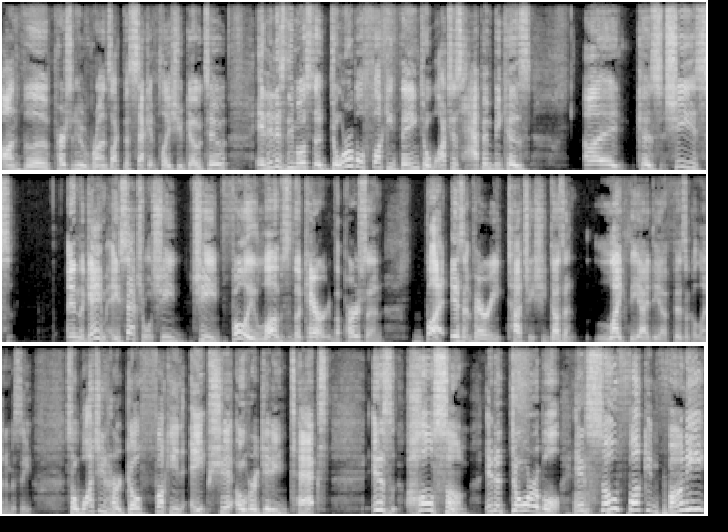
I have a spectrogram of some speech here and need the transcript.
on the person who runs like the second place you go to. And it is the most adorable fucking thing to watch this happen because uh cuz she's in the game asexual. She she fully loves the character the person but isn't very touchy. She doesn't like the idea of physical intimacy so watching her go fucking ape shit over getting text is wholesome and adorable and so fucking funny.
